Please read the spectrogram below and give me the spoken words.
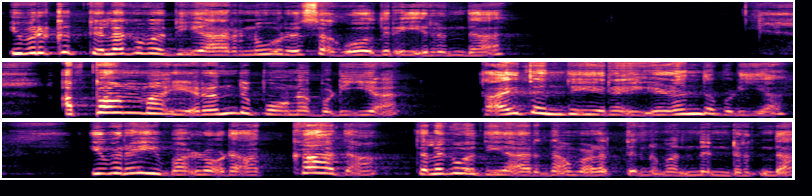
இவருக்கு திலகவதியார்னு ஒரு சகோதரி இருந்தார் அப்பா அம்மா இறந்து போனபடியா தாய் தந்தையரை இழந்தபடியா இவரை இவளோட அக்கா தான் திலகவதியார் தான் வளர்த்துன்னு வந்துட்டு இருந்தா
